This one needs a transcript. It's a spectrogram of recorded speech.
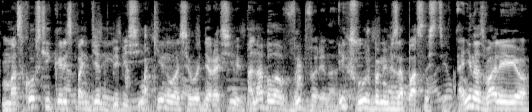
Московский корреспондент BBC покинула сегодня Россию. Она была выдворена их службами безопасности. Они назвали ее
